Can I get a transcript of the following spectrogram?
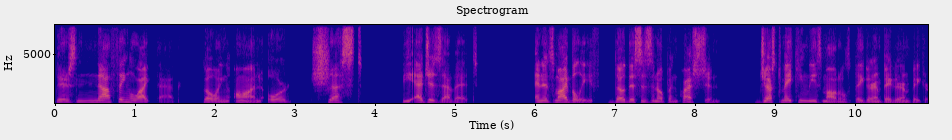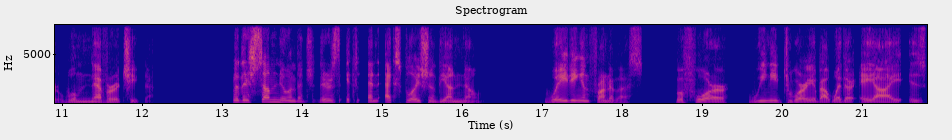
there's nothing like that going on, or just the edges of it. And it's my belief, though this is an open question, just making these models bigger and bigger and bigger will never achieve that. But there's some new invention. There's an exploration of the unknown waiting in front of us before we need to worry about whether AI is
